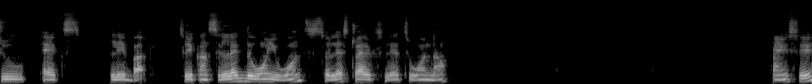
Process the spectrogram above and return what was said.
2x playback. So you can select the one you want. So let's try to select one now. Can you see?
